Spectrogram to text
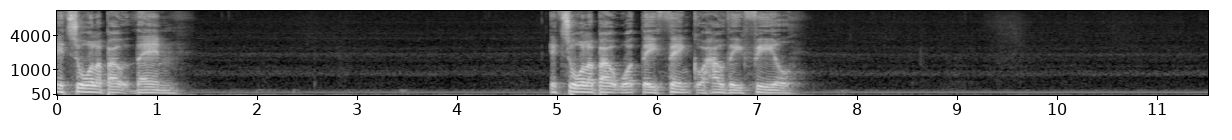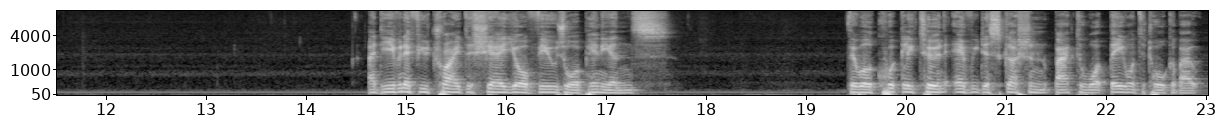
It's all about them. It's all about what they think or how they feel. And even if you try to share your views or opinions, they will quickly turn every discussion back to what they want to talk about,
